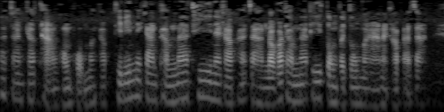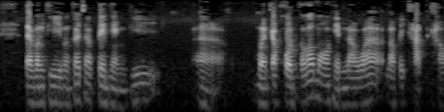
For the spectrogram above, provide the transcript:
อาจารย์ครับถามของผมนะครับ ทีนี้ในการทำหน้าที่นะครับ อาจารย์เราก็ทำหน้าที่ตรงไปตรงมานะครับ อาจารย์ แต่บางทีมันก็จะเป็นอย่างที่ เหมือนกับคนเขาก็มองเห็นเราว่า เราไปขัดเขา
